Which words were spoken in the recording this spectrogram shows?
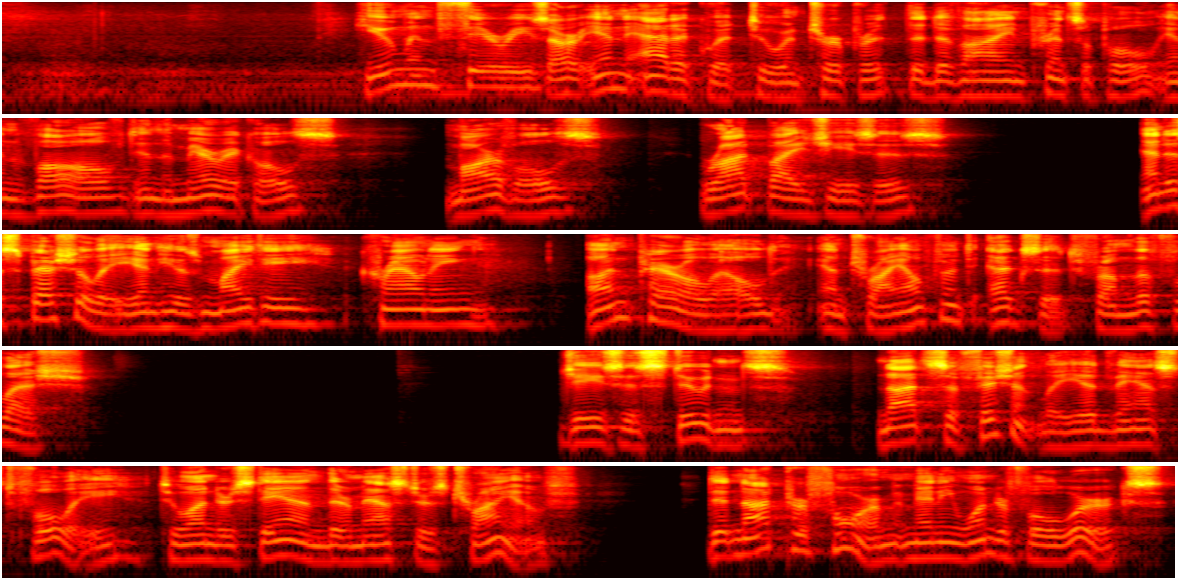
Human theories are inadequate to interpret the divine principle involved in the miracles, marvels wrought by Jesus, and especially in his mighty, crowning, unparalleled, and triumphant exit from the flesh. Jesus' students not sufficiently advanced fully to understand their master's triumph, did not perform many wonderful works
